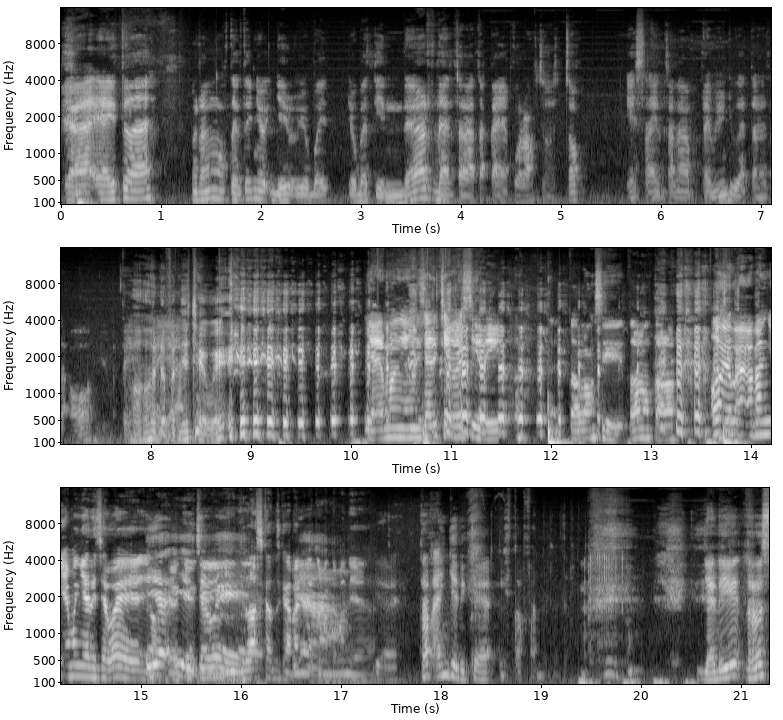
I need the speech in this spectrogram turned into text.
ya ya itulah orang waktu itu nyoba nyoba Tinder dan ternyata kayak kurang cocok ya selain karena premium juga ternyata oh ya, Oh, kayak- dapatnya cewek. ya emang yang dicari cewek sih Ri. tolong sih tolong tolong Oh emang emang, emang nyari cewek. Iya, Oke, iya, oke, oke. cewek. Jelaskan sekarang ya Iya. teman-teman ya. ya ntar aja jadi kayak ih Taufan jadi terus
